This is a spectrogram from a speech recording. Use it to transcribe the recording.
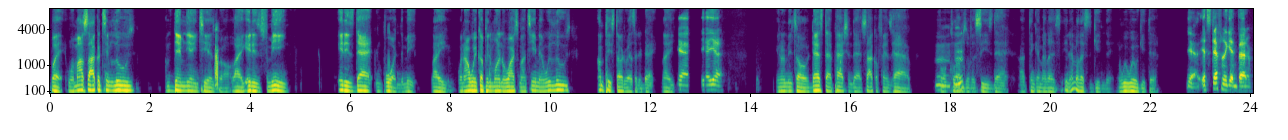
But when my soccer team lose, I'm damn near in tears, bro. Like it is for me. It is that important to me. Like when I wake up in the morning to watch my team and we lose, I'm pissed off the rest of the day. Like yeah, yeah, yeah. You know what I mean? So that's that passion that soccer fans have for mm-hmm. clubs overseas that I think MLS, you know, MLS is getting there, and we will get there. Yeah, it's definitely getting better.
